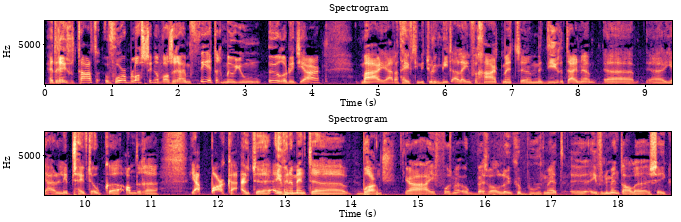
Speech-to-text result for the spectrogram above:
Het resultaat voor belastingen was ruim 40 miljoen euro dit jaar. Maar ja, dat heeft hij natuurlijk niet alleen vergaard met, uh, met dierentuinen. Uh, uh, ja, Lips heeft ook andere ja, parken uit de evenementenbranche. Ja, hij heeft volgens mij ook best wel leuk geboerd met evenementenhallen, CQ,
